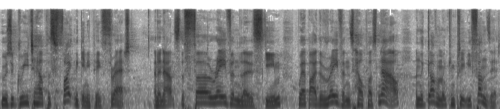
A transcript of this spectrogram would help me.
who has agreed to help us fight the guinea pig threat. and announce the Fur Raven Low scheme, whereby the ravens help us now and the government completely funds it.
